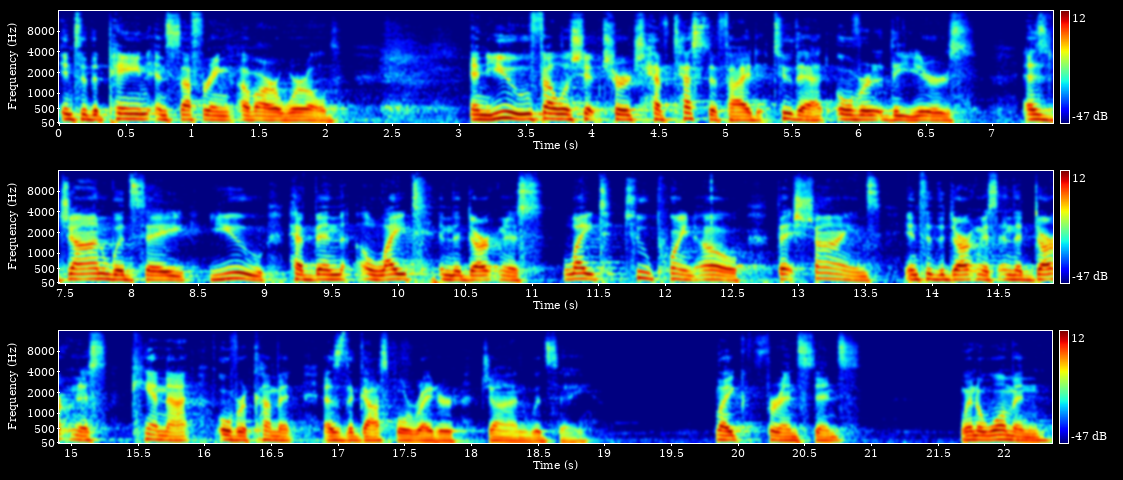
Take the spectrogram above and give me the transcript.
into the pain and suffering of our world. And you, Fellowship Church, have testified to that over the years. As John would say, you have been a light in the darkness, light 2.0 that shines into the darkness, and the darkness cannot overcome it, as the gospel writer John would say. Like, for instance, when a woman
